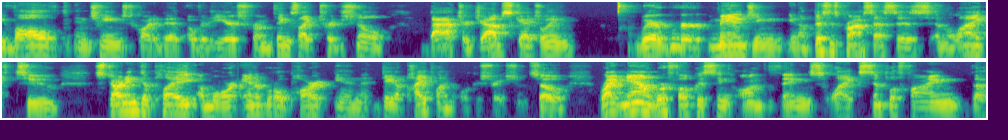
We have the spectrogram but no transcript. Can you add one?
evolved and changed quite a bit over the years from things like traditional batch or job scheduling, where we're managing, you know, business processes and the like, to starting to play a more integral part in data pipeline orchestration. So right now we're focusing on things like simplifying the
